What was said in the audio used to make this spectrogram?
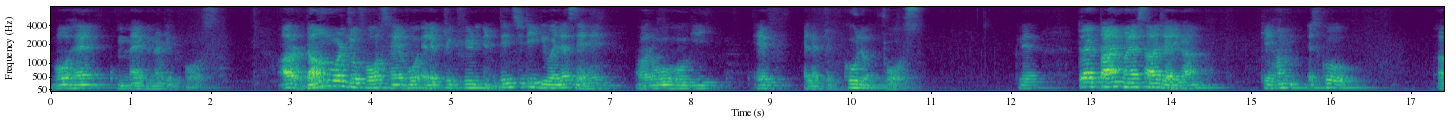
वो है मैग्नेटिक फोर्स और डाउनवर्ड जो फोर्स है, वो इलेक्ट्रिक फ़ील्ड इंटेंसिटी की वजह से है, और वो होगी F electric coulomb force clear तो एक टाइम ऐसा आ जाएगा कि हम इसको आ,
